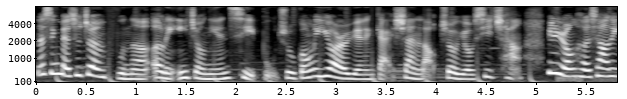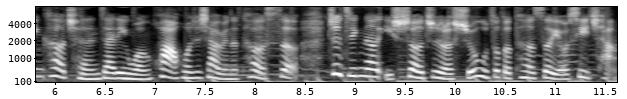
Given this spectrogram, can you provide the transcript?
那新北市政府呢，二零一九年起补助公立幼儿园改善老旧游戏场，并融合校定课程、在地文化或是校园的特色。至今呢，已设置了十五座的特色游戏场。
